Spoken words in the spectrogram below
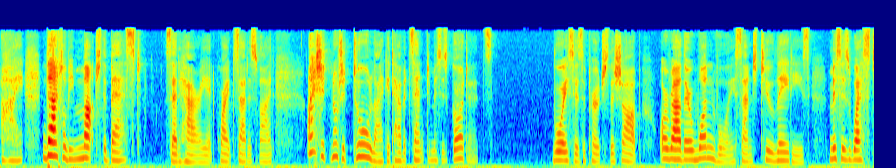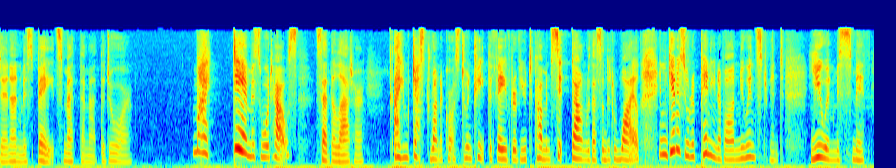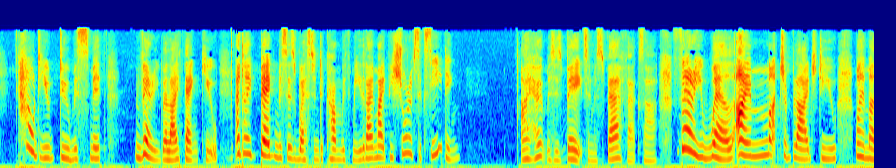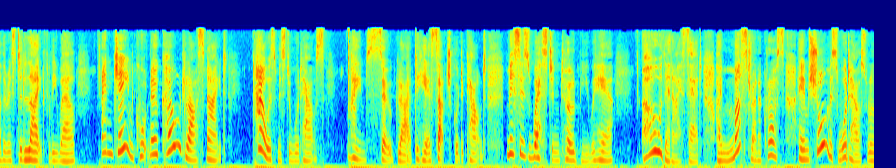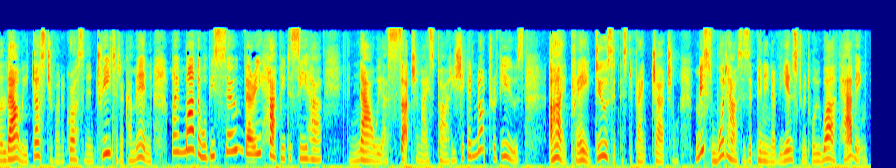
"Ay, that will be much the best," said Harriet, quite satisfied. "I should not at all like it to have it sent to Mrs. Goddard's." Voices approached the shop, or rather one voice and two ladies. Mrs. Weston and Miss Bates met them at the door. "My dear Miss Woodhouse," said the latter, "I am just run across to entreat the favour of you to come and sit down with us a little while, and give us your opinion of our new instrument. You and Miss Smith. How do you do, Miss Smith? Very well, I thank you, and I begged Mrs. Weston to come with me, that I might be sure of succeeding." "I hope Mrs. Bates and Miss Fairfax are—" "Very well. I am much obliged to you. My mother is delightfully well, and Jane caught no cold last night. How is Mr. Woodhouse? I am so glad to hear such a good account. Mrs. Weston told me you were here. Oh, then, I said, I must run across. I am sure Miss Woodhouse will allow me just to run across and entreat her to come in. My mother will be so very happy to see her. And now we are such a nice party she cannot refuse. Ay, pray do, said Mr. Frank Churchill. Miss Woodhouse's opinion of the instrument will be worth having.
